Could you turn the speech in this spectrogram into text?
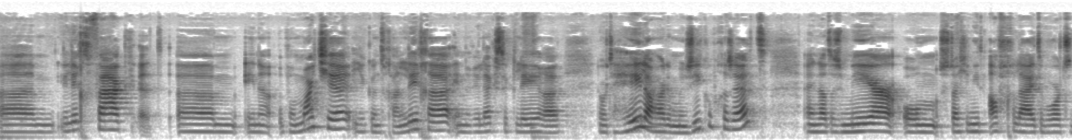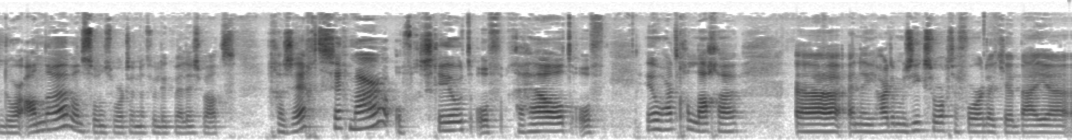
Ehm, je ligt vaak um, in een, op een matje. Je kunt gaan liggen in relaxte kleren. Er wordt hele harde muziek opgezet. En dat is meer om, zodat je niet afgeleid wordt door anderen. Want soms wordt er natuurlijk wel eens wat gezegd, zeg maar. Of geschreeuwd, of gehuild, of heel hard gelachen. Uh, en die harde muziek zorgt ervoor dat je, bij je,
